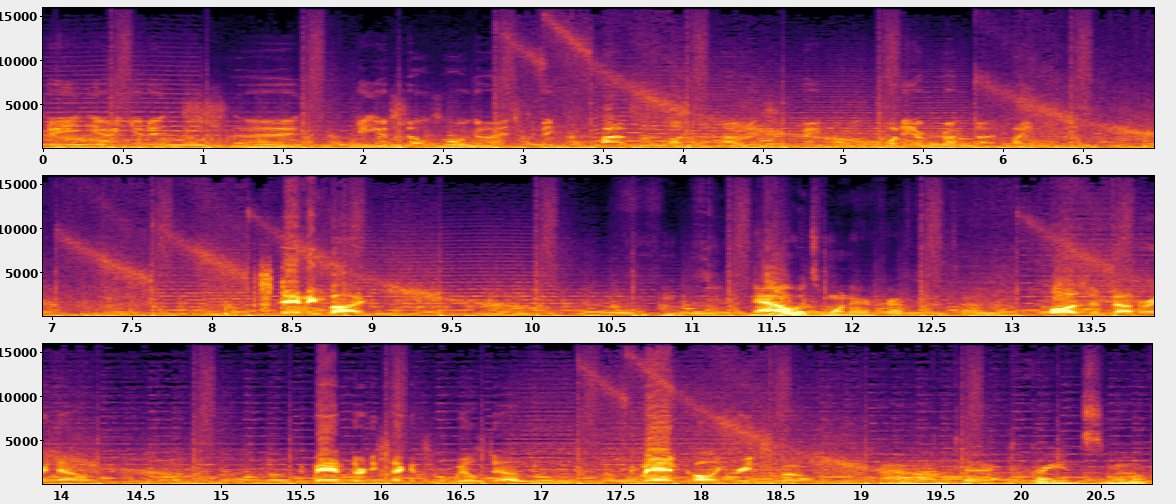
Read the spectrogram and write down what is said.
Okay, air units, uh, get yourselves organised to make the pass on the Harris, okay? One aircraft at a time. Standing by. Now it's one aircraft at a time. Claws inbound right now. Command 30 seconds for wheels down. Command calling green smoke. Contact green smoke.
